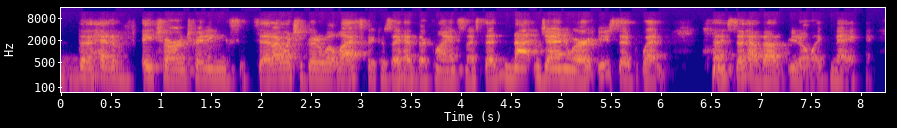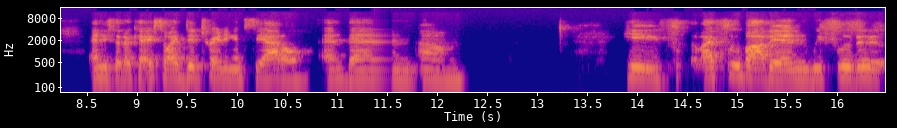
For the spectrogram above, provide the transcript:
the head of HR and training said, "I want you to go to Alaska because they had their clients." And I said, "Not in January." He said, "When?" And I said, "How about you know like May?" And he said, "Okay." So I did training in Seattle, and then um, he I flew Bob in. We flew to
